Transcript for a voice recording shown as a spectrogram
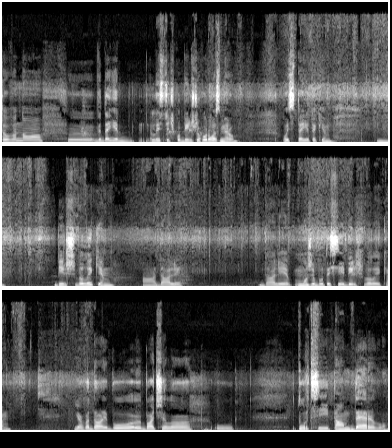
то воно е, видає листячко більшого розміру. Ось стає таким більш великим, а далі, далі може бути ще більш великим. Я гадаю, бо е, бачила у Турції там дерево.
